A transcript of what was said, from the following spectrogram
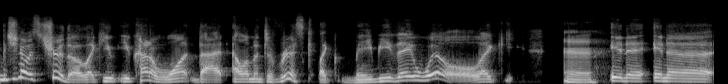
but you know, it's true though. Like you, you kind of want that element of risk. Like maybe they will. Like Eh. in a in a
